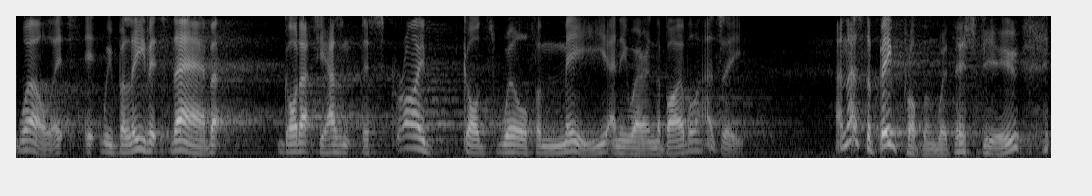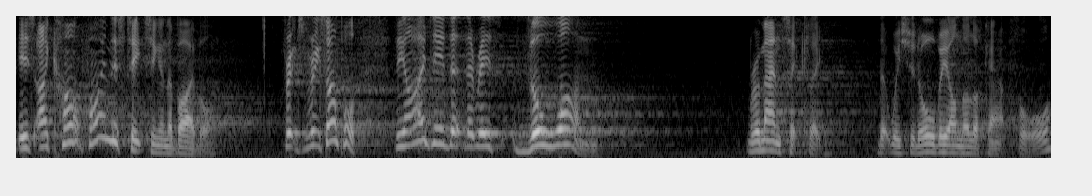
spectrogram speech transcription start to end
well, it's, it, we believe it's there, but God actually hasn't described God's will for me anywhere in the Bible, has he? And that's the big problem with this view, is I can't find this teaching in the Bible. For, for example, the idea that there is the one, romantically, that we should all be on the lookout for,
